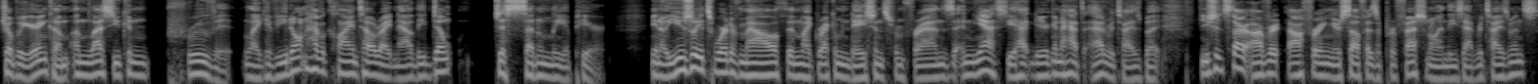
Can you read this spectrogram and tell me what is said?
triple your income unless you can prove it. Like if you don't have a clientele right now, they don't just suddenly appear. You know, usually it's word of mouth and like recommendations from friends. And yes, you ha- you're going to have to advertise, but you should start offer- offering yourself as a professional in these advertisements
